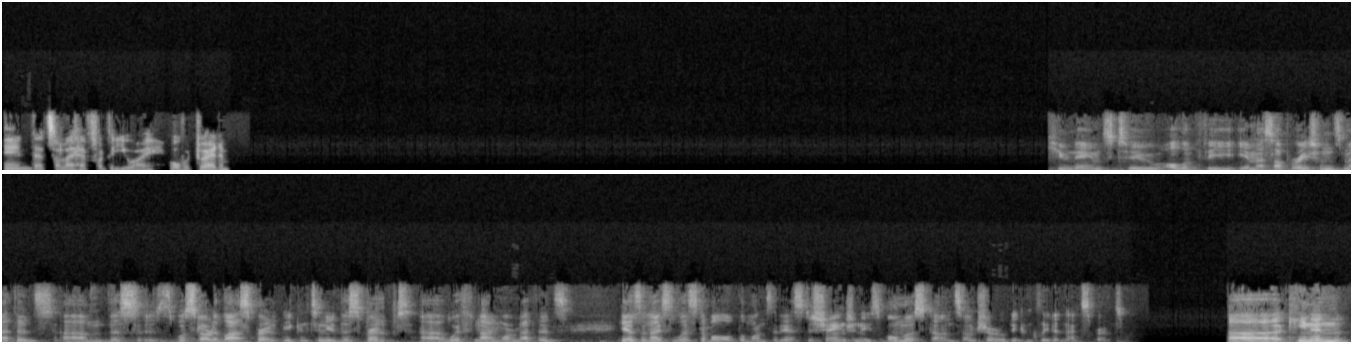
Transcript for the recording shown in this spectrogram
And that's all I have for the UI. Over to Adam. Queue names to all of the EMS operations methods. Um, this is, was started last sprint. He continued the sprint uh, with nine more methods. He has a nice list of all of the ones that he has to change, and he's almost done, so I'm sure it'll be completed next sprint. Uh, Keenan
